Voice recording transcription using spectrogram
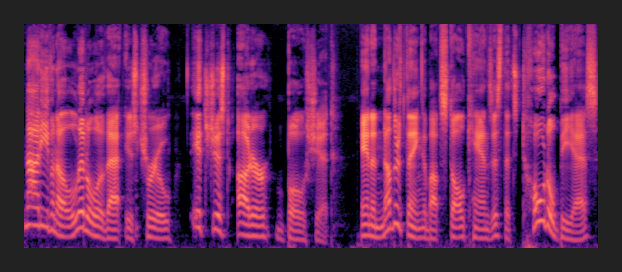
Not even a little of that is true. It's just utter bullshit. And another thing about Stull, Kansas that's total BS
